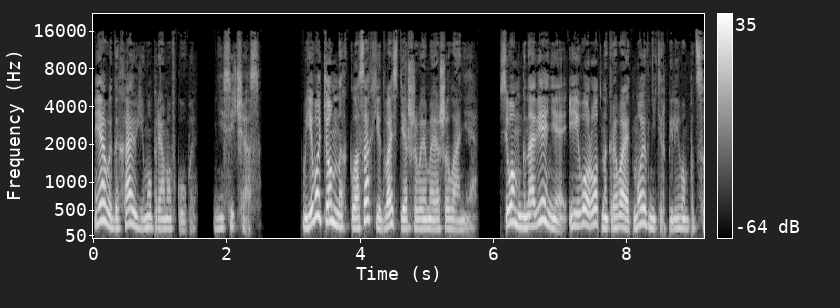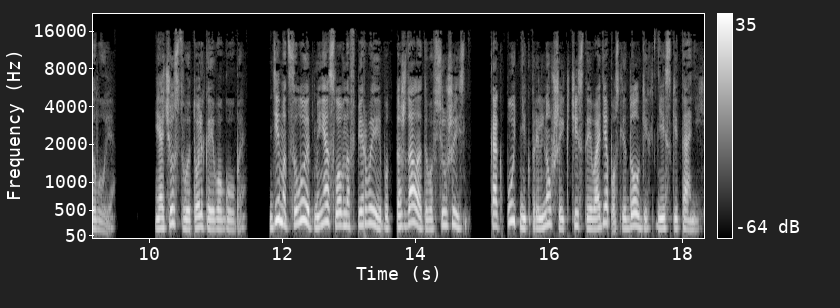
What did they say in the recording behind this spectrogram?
я выдыхаю ему прямо в губы. Не сейчас. В его темных глазах едва сдерживаемое желание. Всего мгновение, и его рот накрывает мой в нетерпеливом поцелуе. Я чувствую только его губы. Дима целует меня словно впервые, будто ждал этого всю жизнь, как путник, прильнувший к чистой воде после долгих дней скитаний.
